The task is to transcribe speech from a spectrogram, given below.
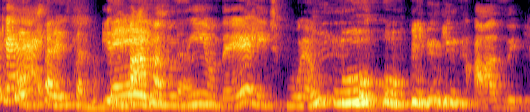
Que qualquer diferença besta. esbarrãozinho dele, tipo, é um murro em mim quase.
